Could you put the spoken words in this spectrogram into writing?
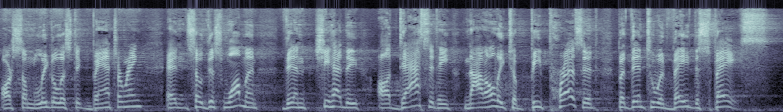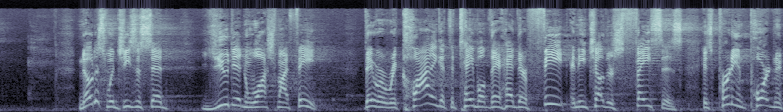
or some legalistic bantering. And so, this woman then she had the audacity not only to be present, but then to invade the space. Notice what Jesus said, You didn't wash my feet. They were reclining at the table. They had their feet in each other's faces. It's pretty important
